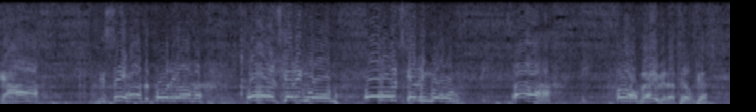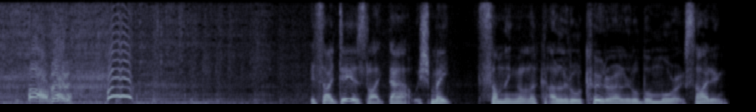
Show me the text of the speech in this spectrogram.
Yeah. You see how the body armor Oh, it's getting warm. Oh, it's getting warm. Ah. Oh, baby, that feels good. Oh, baby. Woo! It's ideas like that which make something look a little cooler, a little bit more exciting.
